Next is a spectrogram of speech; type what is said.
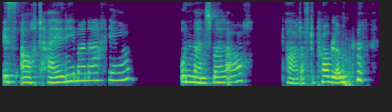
ist auch Teilnehmer nachher und manchmal auch part of the problem.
